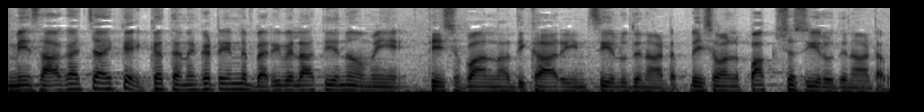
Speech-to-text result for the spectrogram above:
මේ සාකච්ඡායක එක තැනකට එන්න බැරි වෙලා තියෙනවා මේ දේශපාලන අධිකාරීන් සියලු දෙනාට දේශවල පක්ෂ සියලු දෙනාට.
